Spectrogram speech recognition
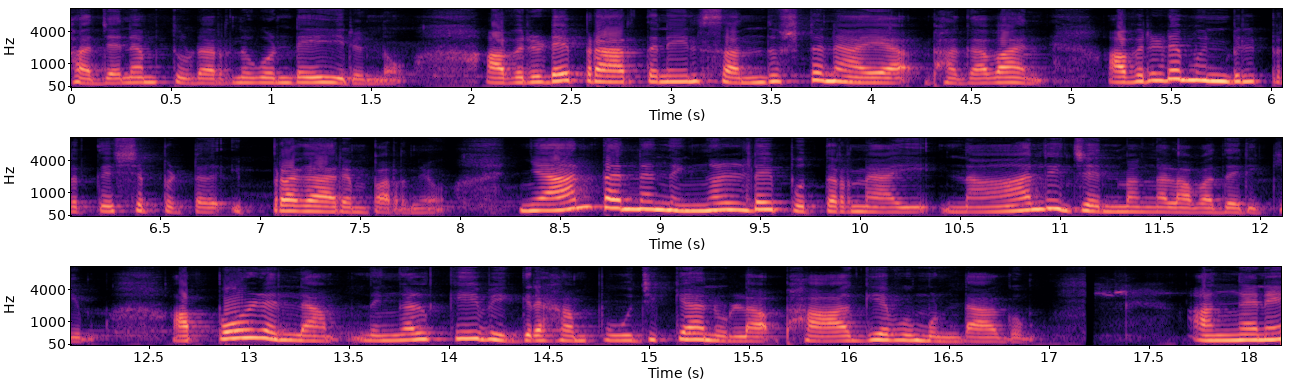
ഭജനം തുടർന്നുകൊണ്ടേയിരുന്നു. അവരുടെ പ്രാർത്ഥനയിൽ സന്തുഷ്ടനായ ഭഗവാൻ അവരുടെ മുൻപിൽ പ്രത്യക്ഷപ്പെട്ട് ഇപ്രകാരം പറഞ്ഞു ഞാൻ തന്നെ നിങ്ങളുടെ പുത്രനായി നാല് ജന്മങ്ങൾ അവതരിക്കും. അപ്പോഴെല്ലാം നിങ്ങൾക്ക് ഈ വിഗ്രഹം പൂജിക്കാനുള്ള ഭാഗ്യവുമുണ്ടാകും. അങ്ങനെ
